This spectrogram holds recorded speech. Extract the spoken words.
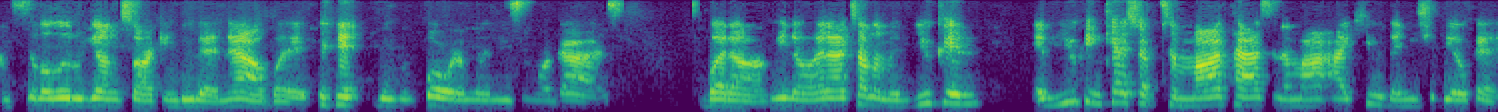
I'm still a little young, so I can do that now. But moving forward, I'm going to need some more guys. But um, you know, and I tell them if you can, if you can catch up to my passing and my IQ, then you should be okay.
